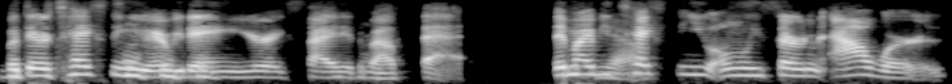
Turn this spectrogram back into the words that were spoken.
but they're texting you every day and you're excited mm-hmm. about that. They might be yeah. texting you only certain hours.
